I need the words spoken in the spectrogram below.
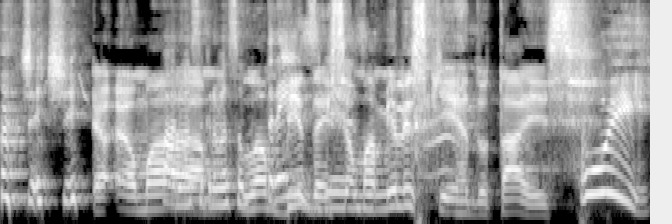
a gente é, é uma parou essa gravação lambida, esse é um mamilo esquerdo, tá? Esse. Ui,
